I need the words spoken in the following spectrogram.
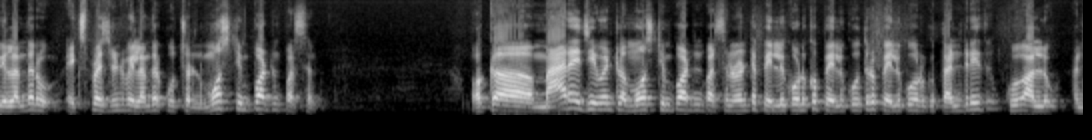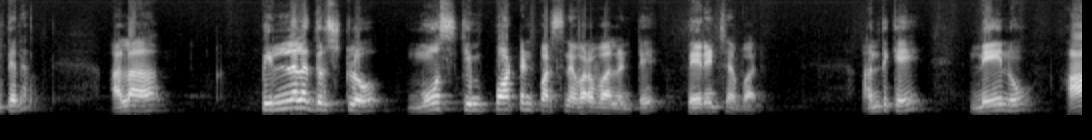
వీళ్ళందరూ ఎక్స్ ప్రెసిడెంట్ వీళ్ళందరూ కూర్చోండి. Most important person. ఒక మ్యారేజ్ ఈవెంట్లో మోస్ట్ ఇంపార్టెంట్ పర్సన్ అంటే పెళ్ళి కొడుకు పెళ్ళి కూతురు పెళ్ళి కొడుకు తండ్రి వాళ్ళు అంతేనా? అలా పిల్లల దృష్టిలో మోస్ట్ ఇంపార్టెంట్ పర్సన్ ఎవరు అవ్వాలంటే పేరెంట్స్ అవ్వాలి. అందుకే నేను ఆ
